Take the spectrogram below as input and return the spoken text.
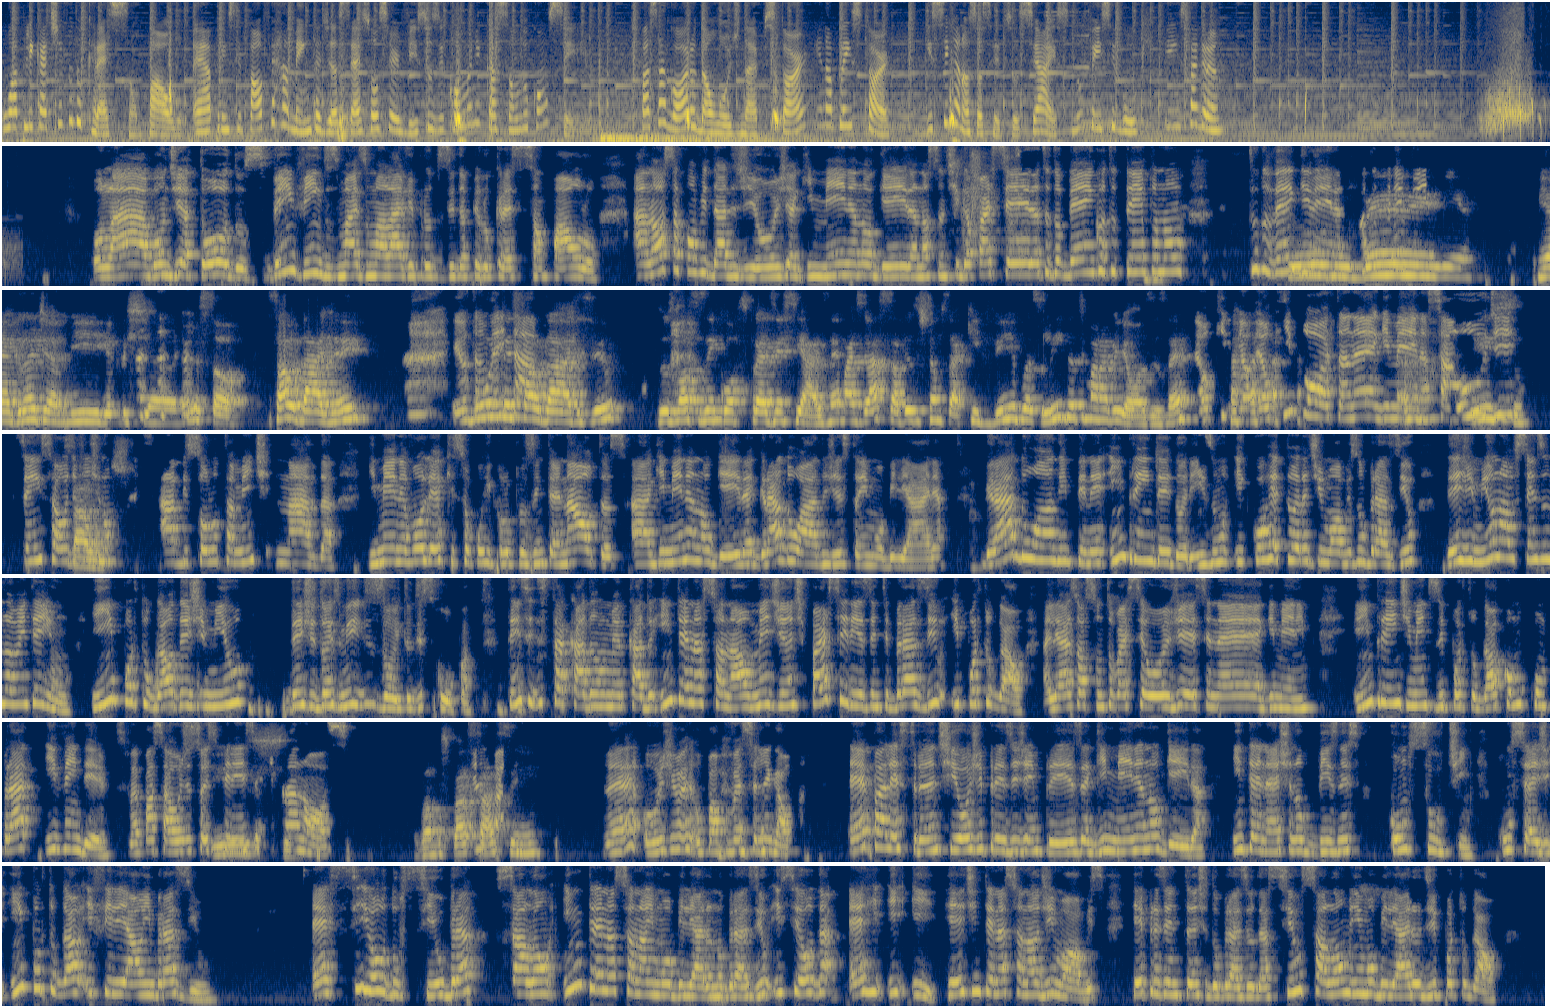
O aplicativo do Cresce São Paulo é a principal ferramenta de acesso aos serviços e comunicação do Conselho. Faça agora o download na App Store e na Play Store. E siga nossas redes sociais no Facebook e Instagram. Olá, bom dia a todos. Bem-vindos mais uma live produzida pelo Cresce São Paulo. A nossa convidada de hoje é a Guimênia Nogueira, nossa antiga parceira. Tudo bem? Quanto tempo não tudo bem, Guilherme? Tudo bem, minha, minha grande amiga Cristiane. Olha só, saudade, hein? Eu também Muitas tava. saudades, viu? Dos nossos encontros presenciais, né? Mas graças a Deus estamos aqui vivas, lindas e maravilhosas, né? É o que, é, é o que importa, né, Guimena? Saúde. Isso. Sem saúde, Saúde. a gente não faz absolutamente nada. Guimena, eu vou ler aqui seu currículo para os internautas. A Guimena Nogueira é graduada em gestão imobiliária, graduando em empre- empreendedorismo e corretora de imóveis no Brasil desde 1991 e em Portugal desde mil desde 2018, desculpa. Tem se destacado no mercado internacional mediante parcerias entre Brasil e Portugal. Aliás, o assunto vai ser hoje esse, né, Guimene? Empreendimentos em Portugal, como comprar e vender. Você vai passar hoje a sua experiência aqui Isso. para nós Vamos passar sim. né? Hoje vai- o papo vai ser legal. É palestrante e hoje preside a empresa Guimênia Nogueira, International Business Consulting, com sede em Portugal e filial em Brasil. É CEO do Silbra, Salão Internacional Imobiliário no Brasil, e CEO da RII, Rede Internacional de Imóveis, representante do Brasil da CIL Salão Imobiliário de Portugal.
